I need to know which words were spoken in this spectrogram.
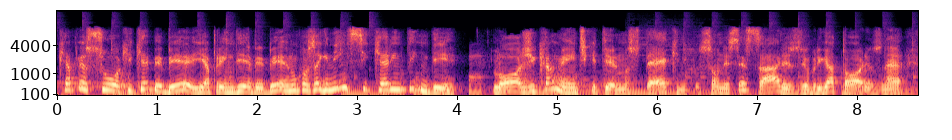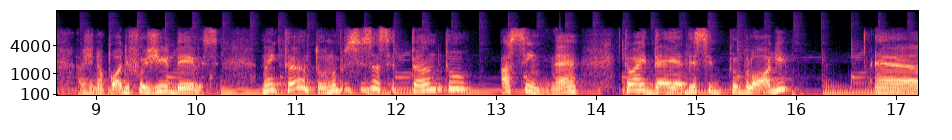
que a pessoa que quer beber e aprender a beber não consegue nem sequer entender. Logicamente que termos técnicos são necessários e obrigatórios, né? A gente não pode fugir deles. No entanto, não precisa ser tanto assim, né? Então a ideia desse do blog é,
